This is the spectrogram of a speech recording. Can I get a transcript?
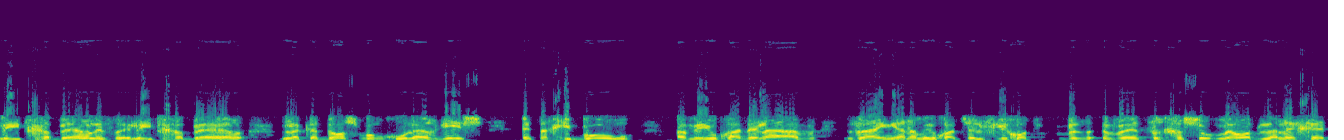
להתחבר לזה, להתחבר לקדוש ברוך הוא, להרגיש את החיבור המיוחד אליו, זה העניין המיוחד של סליחות, וצריך חשוב מאוד ללכת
